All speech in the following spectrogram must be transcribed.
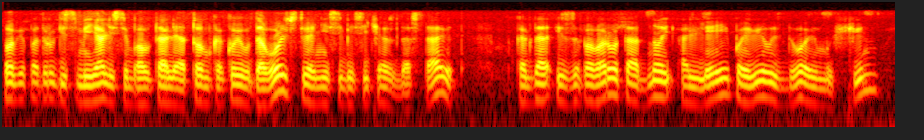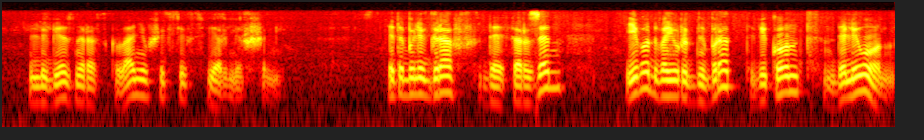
Обе подруги смеялись и болтали о том, какое удовольствие они себе сейчас доставят, когда из-за поворота одной аллеи появилось двое мужчин, любезно раскланившихся с фермершами. Это были граф де Ферзен его двоюродный брат Виконт де Леон,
